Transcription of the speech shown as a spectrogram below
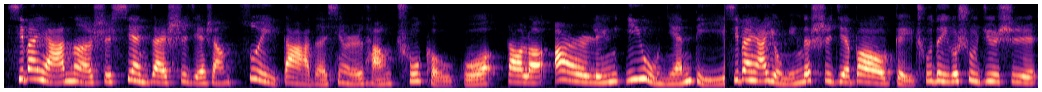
西班牙呢是现在世界上最大的杏仁糖出口国。到了二零一五年底，西班牙有名的《世界报》给出的一个数据是，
